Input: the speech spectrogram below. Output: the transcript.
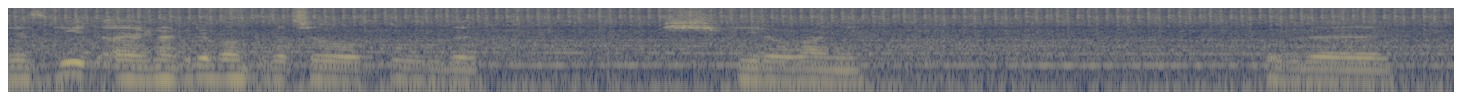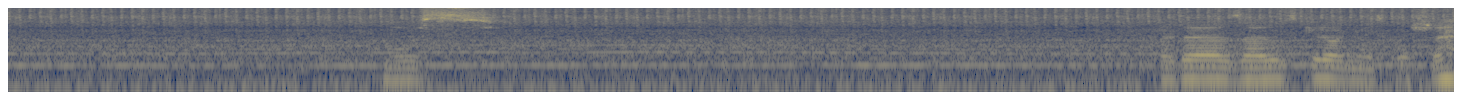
jest git, a jak nagrywam to zaczęło kurde świrowanie. Kurde jest... Tak teraz za ludzki rok nie słyszę.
